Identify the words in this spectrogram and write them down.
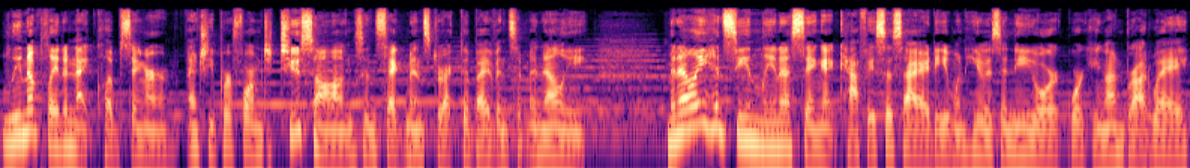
Lena played a nightclub singer, and she performed two songs in segments directed by Vincent Minnelli. Minnelli had seen Lena sing at Cafe Society when he was in New York working on Broadway,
